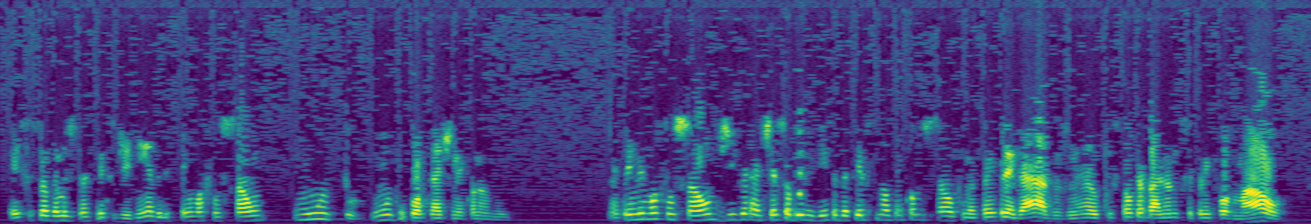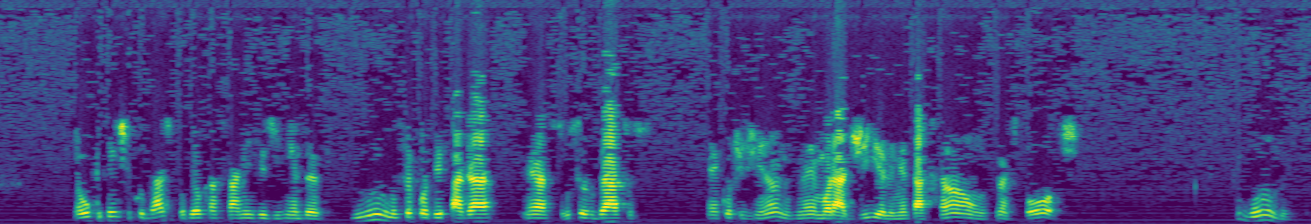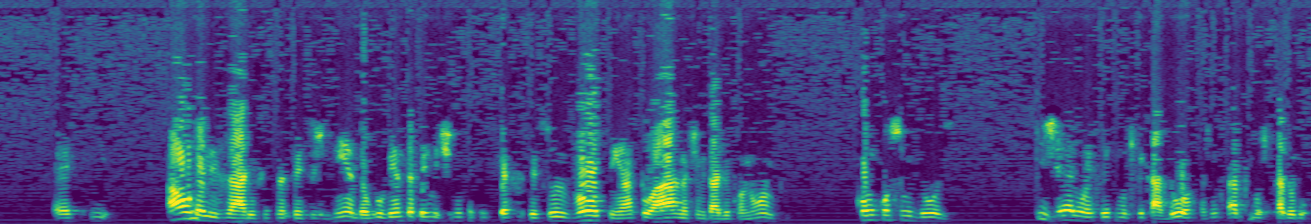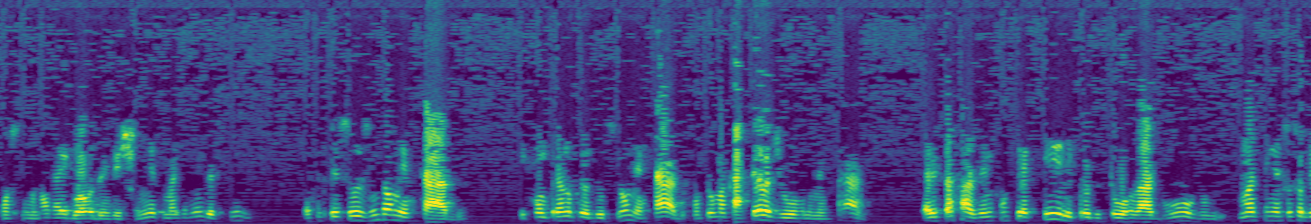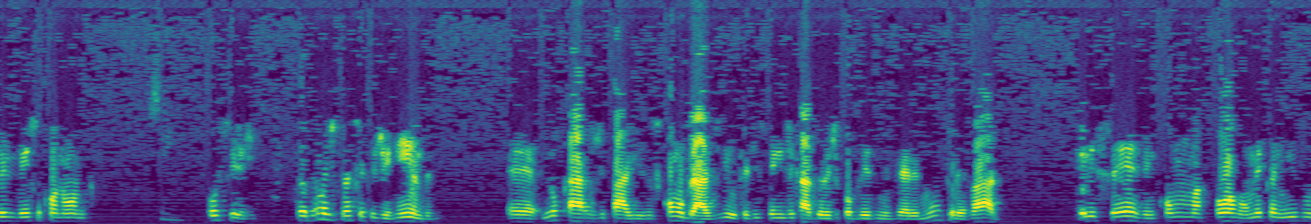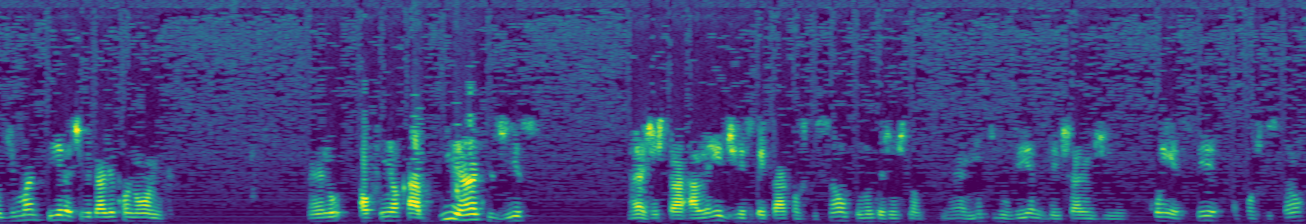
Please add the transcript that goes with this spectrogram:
esses programas de transferência de renda, eles têm uma função muito, muito importante na economia. Né, tem mesmo uma função de garantir a sobrevivência daqueles que não têm condição, que não estão empregados, né, ou que estão trabalhando no setor informal, ou que têm dificuldade de poder alcançar níveis de renda mínimos para poder pagar né, os seus gastos é, cotidianos, né, moradia, alimentação, transporte. Segundo, é que ao realizar esses transferências de renda, o governo está permitindo que essas pessoas voltem a atuar na atividade econômica como consumidores, que gera um efeito multiplicador. A gente sabe que o multiplicador do consumo não é igual ao do investimento, mas ainda assim, essas pessoas indo ao mercado e comprando produtos no mercado, comprou uma cartela de ovo no mercado, ela está fazendo com que aquele produtor lá do ovo mantenha sua sobrevivência econômica. Sim. Ou seja, programas de transferência de renda, é, no caso de países como o Brasil, que a gente tem indicadores de pobreza e miséria muito elevados, eles servem como uma forma, um mecanismo de manter a atividade econômica. Né, no, ao fim e ao cabo. E antes disso, né, a gente está, além de respeitar a Constituição, que muita gente não, né, muitos governos deixaram de conhecer a Constituição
